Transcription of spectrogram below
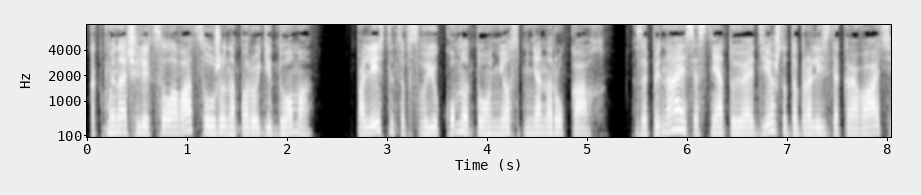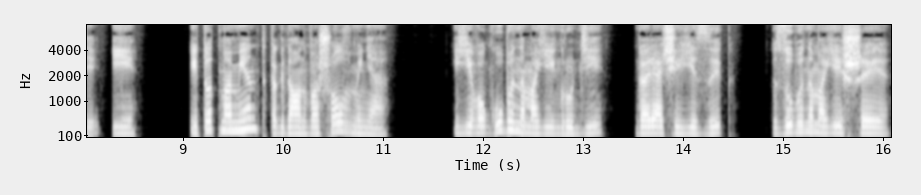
как мы начали целоваться уже на пороге дома. По лестнице в свою комнату он нёс меня на руках. Запинаясь о снятую одежду, добрались до кровати, и и тот момент, когда он вошел в меня, и его губы на моей груди, горячий язык, зубы на моей шее.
